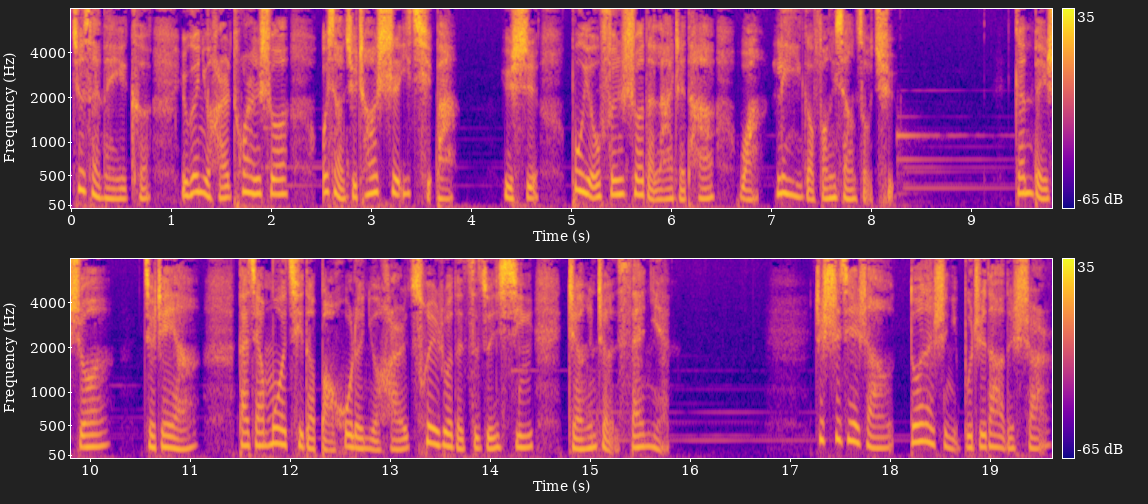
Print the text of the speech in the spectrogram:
就在那一刻，有个女孩突然说：“我想去超市，一起吧。”于是不由分说的拉着她往另一个方向走去。根北说：“就这样，大家默契的保护了女孩脆弱的自尊心，整整三年。这世界上多的是你不知道的事儿。”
